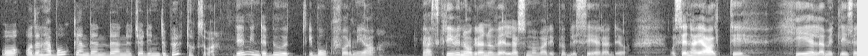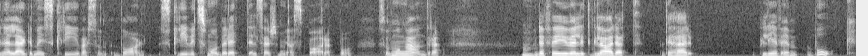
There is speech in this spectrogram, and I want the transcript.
Och, och, den här boken den, den utgör din debut också va? Det är min debut i bokform, ja. Jag har skrivit några noveller som har varit publicerade. Och, och sen har jag alltid hela mitt liv, sen jag lärde mig skriva som barn, skrivit små berättelser som jag sparar på, som många andra. Mm. därför är jag väldigt glad att det här blev en bok.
